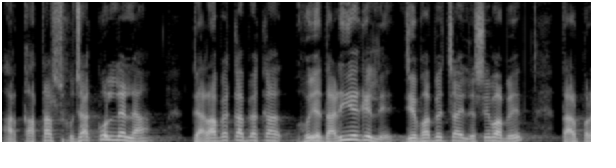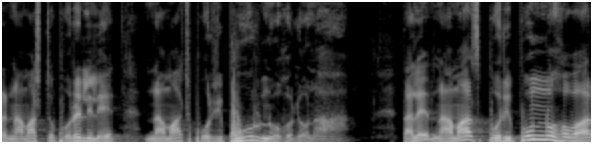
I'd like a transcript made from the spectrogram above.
আর কাতার সোজা করলে না, তেরা বেঁকা বেঁকা হয়ে দাঁড়িয়ে গেলে, যেভাবে চাইলে সেভাবে, তারপরে নামাজটা পড়ে নিলে নামাজ পরিপূর্ণ হলো না। তাহলে নামাজ পরিপূর্ণ হওয়ার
